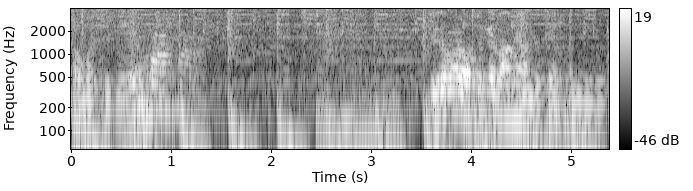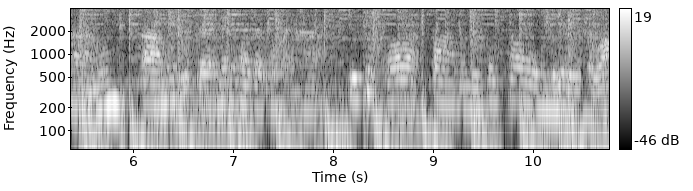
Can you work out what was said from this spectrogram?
떠보시고 ลืมตาค่ะ 지금은 어떤 게 마음에 안 드세요, 본인이 볼 ค่ะ 때는? ตาไม่ถูกใจไม่พอใจตรงไหนคะ รู้สึกว่าตามันดูเศร้าๆมันดูเลยแต่ว่า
